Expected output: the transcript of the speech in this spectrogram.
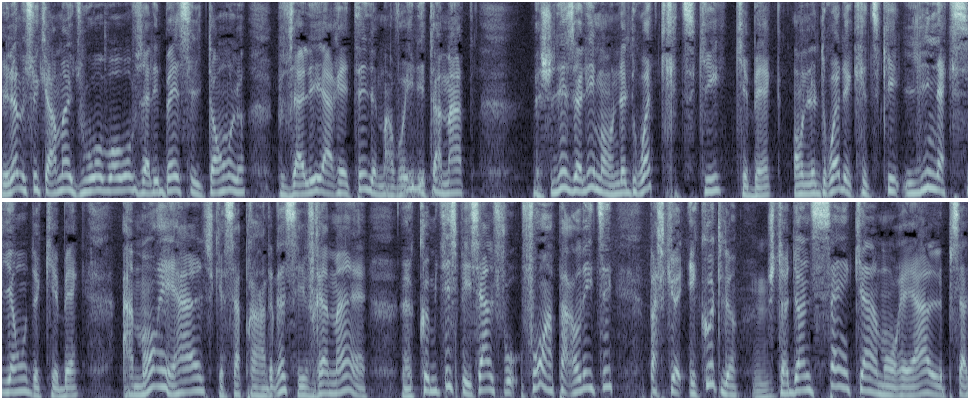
Et là, M. Carman dit, wow, wow, wow, vous allez baisser le ton, vous allez arrêter de m'envoyer des tomates. Ben, je suis désolé, mais on a le droit de critiquer Québec. On a le droit de critiquer l'inaction de Québec. À Montréal, ce que ça prendrait, c'est vraiment un, comité spécial. Faut, faut en parler, tu sais. Parce que, écoute, là, mm. je te donne cinq ans à Montréal, puis ça,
